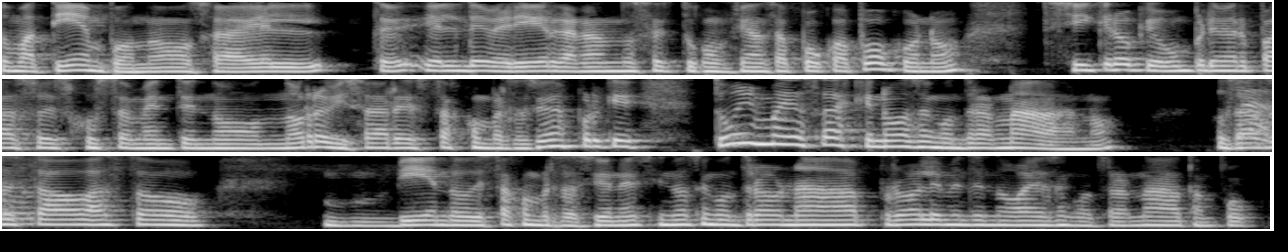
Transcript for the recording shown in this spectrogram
toma tiempo, ¿no? O sea, él, te, él debería ir ganándose tu confianza poco a poco, ¿no? Sí creo que un primer paso es justamente no, no revisar estas conversaciones porque tú misma ya sabes que no vas a encontrar nada, ¿no? O sea, claro. has estado, has estado viendo de estas conversaciones y no has encontrado nada, probablemente no vayas a encontrar nada tampoco.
